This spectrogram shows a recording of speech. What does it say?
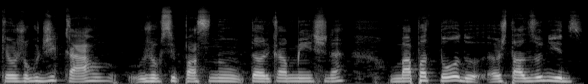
Que é o jogo de carro. O jogo se passa no. Teoricamente, né? O mapa todo é os Estados Unidos.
